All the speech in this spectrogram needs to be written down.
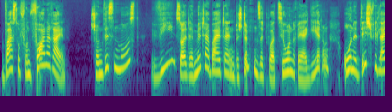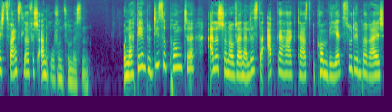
was du von vornherein schon wissen musst, wie soll der Mitarbeiter in bestimmten Situationen reagieren, ohne dich vielleicht zwangsläufig anrufen zu müssen. Und nachdem du diese Punkte alles schon auf deiner Liste abgehakt hast, kommen wir jetzt zu dem Bereich,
